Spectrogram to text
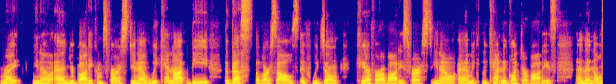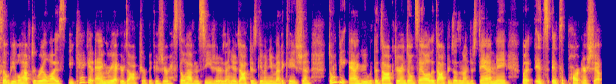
Right. You know, and your body comes first. You know, we cannot be the best of ourselves if we don't care for our bodies first, you know, and we, we can't neglect our bodies. And then also people have to realize you can't get angry at your doctor because you're still having seizures and your doctor's giving you medication. Don't be angry with the doctor and don't say, oh, the doctor doesn't understand me. But it's it's a partnership.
